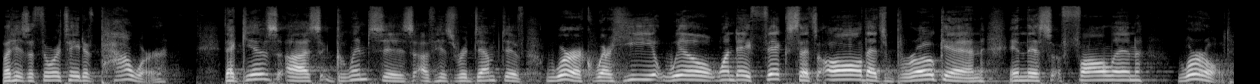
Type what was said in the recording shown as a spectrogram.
but his authoritative power that gives us glimpses of his redemptive work where he will one day fix that's all that's broken in this fallen world.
